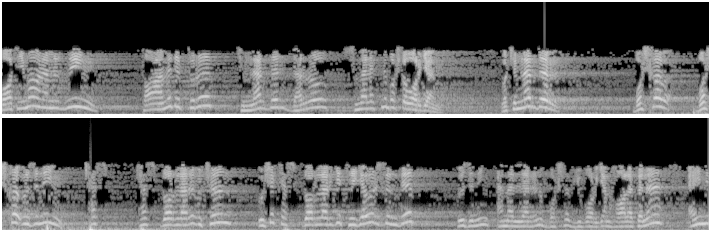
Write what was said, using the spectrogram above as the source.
fotima onamizning taomi deb turib kimlardir darrov sumalakni boshlab yuborgan va kimlardir boshqa boshqa o'zining kasb kasbdorlari uchun o'sha kasbdorlarga tegaversin deb o'zining amallarini boshlab yuborgan holatini ayni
